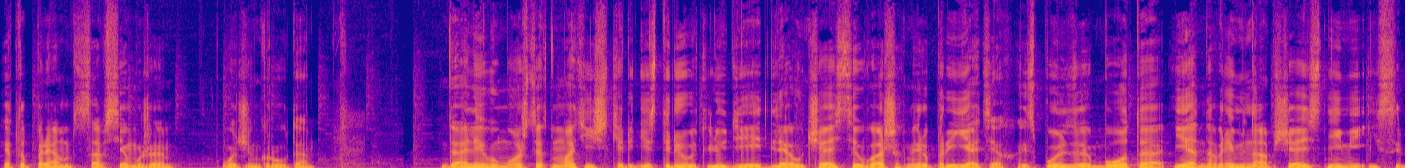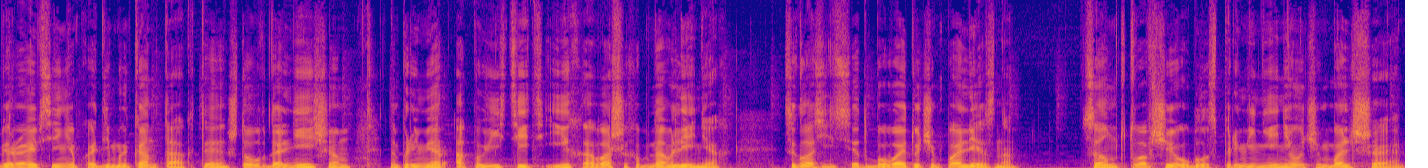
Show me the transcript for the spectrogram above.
Это прям совсем уже очень круто. Далее вы можете автоматически регистрировать людей для участия в ваших мероприятиях, используя бота и одновременно общаясь с ними и собирая все необходимые контакты, чтобы в дальнейшем, например, оповестить их о ваших обновлениях. Согласитесь, это бывает очень полезно. В целом тут вообще область применения очень большая.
